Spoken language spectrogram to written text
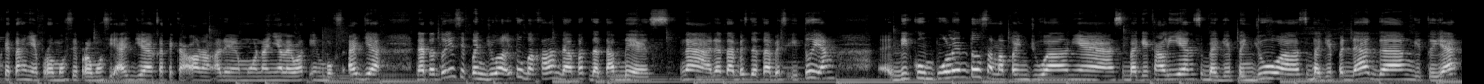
kita hanya promosi-promosi aja. Ketika orang ada yang mau nanya lewat inbox aja. Nah, tentunya si penjual itu bakalan dapat database. Nah, database-database itu yang dikumpulin tuh sama penjualnya sebagai kalian sebagai penjual sebagai pedagang gitu ya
